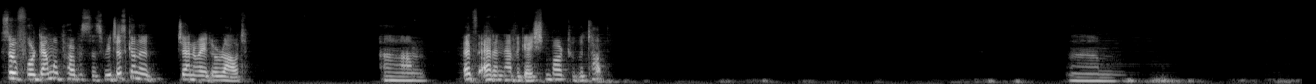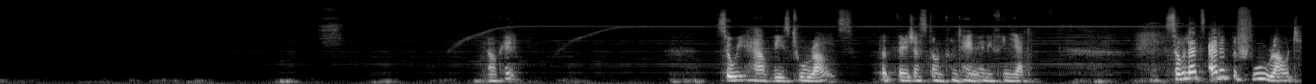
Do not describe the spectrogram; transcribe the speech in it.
So for demo purposes, we're just going to generate a route. Um, let's add a navigation bar to the top. Um, okay. So we have these two routes, but they just don't contain anything yet. So let's edit the foo route.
